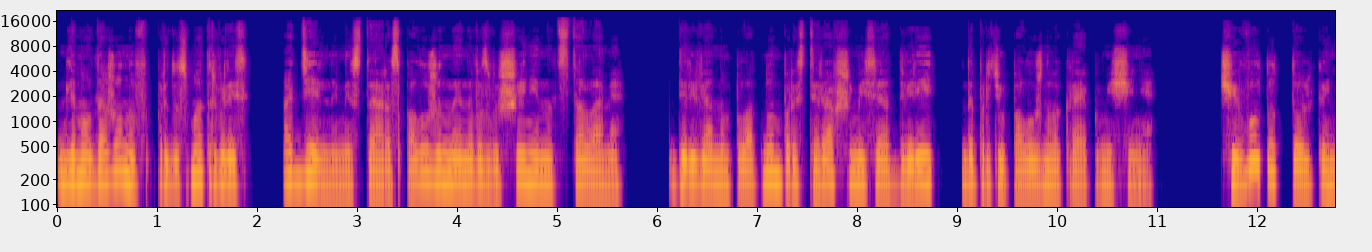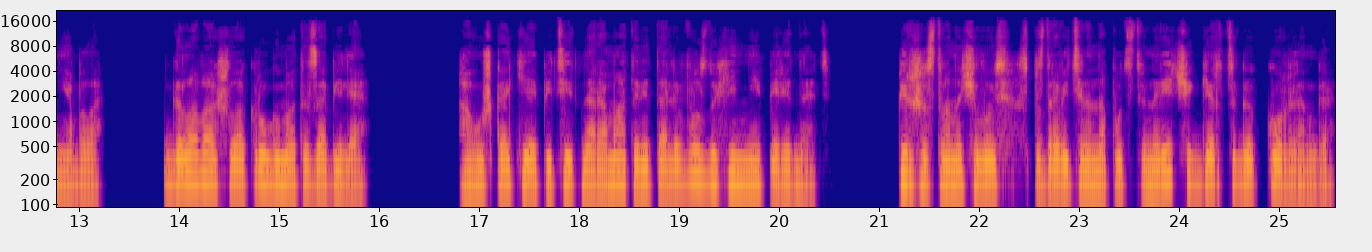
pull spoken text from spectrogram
Для молодоженов предусматривались отдельные места, расположенные на возвышении над столами, деревянным полотном, простиравшимися от дверей до противоположного края помещения. Чего тут только не было. Голова шла кругом от изобилия. А уж какие аппетитные ароматы витали в воздухе, не передать. Пиршество началось с поздравительно-напутственной речи герцога Корлинга.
